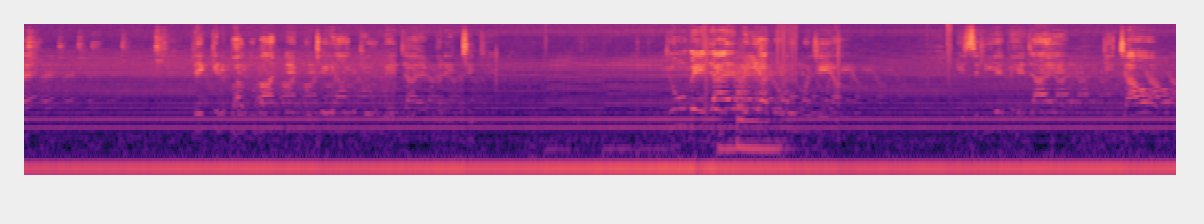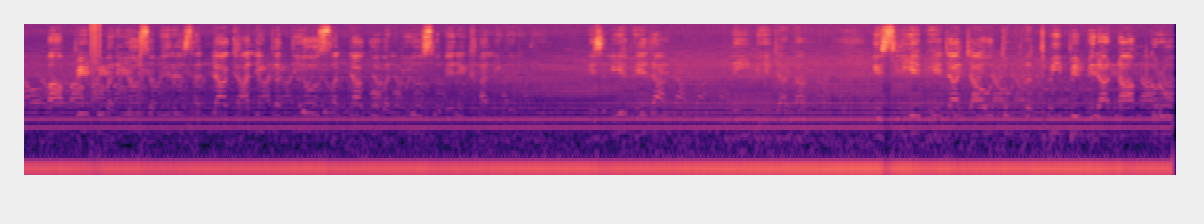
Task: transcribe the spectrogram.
है? लेकिन भगवान ने सवेरे खाली कर दियो संजा को भलियो सवेरे खाली कर दियो इसलिए भेजा, नहीं भेजा ना। इसलिए भेजा, जाओ तुम पृथ्वी पे, मेरा नाम करो।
